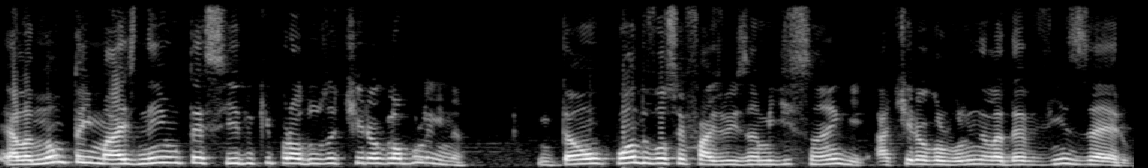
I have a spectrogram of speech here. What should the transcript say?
ela não tem mais nenhum tecido que produza tiroglobulina. Então, quando você faz o exame de sangue, a tiroglobulina ela deve vir zero,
